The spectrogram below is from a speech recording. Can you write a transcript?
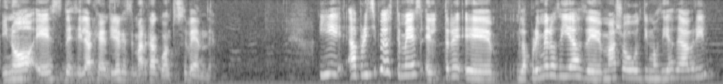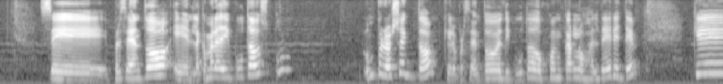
Y no es desde la Argentina que se marca cuánto se vende. Y a principios de este mes, el tre- eh, los primeros días de mayo, últimos días de abril, se presentó en la Cámara de Diputados un, un proyecto que lo presentó el diputado Juan Carlos Alderete, que...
